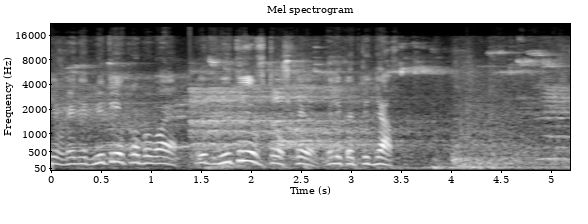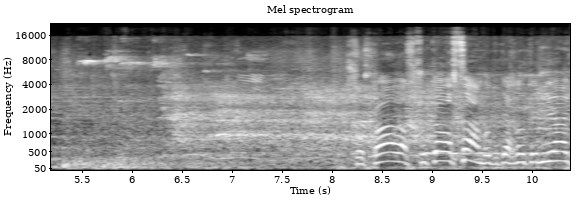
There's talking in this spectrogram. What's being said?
Євгеній Дмитрієв пробиває. І Дмитрієв трошки лікоть підняв. Шукалов, Шукалов сам буде тягнути м'яч.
